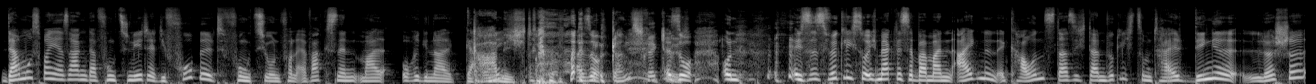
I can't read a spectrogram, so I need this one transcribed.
da muss man ja sagen, da funktioniert ja die Vorbildfunktion von Erwachsenen mal original gar, Gar nicht. Also Ganz schrecklich. So und es ist wirklich so, ich merke das ja bei meinen eigenen Accounts, dass ich dann wirklich zum Teil Dinge lösche.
